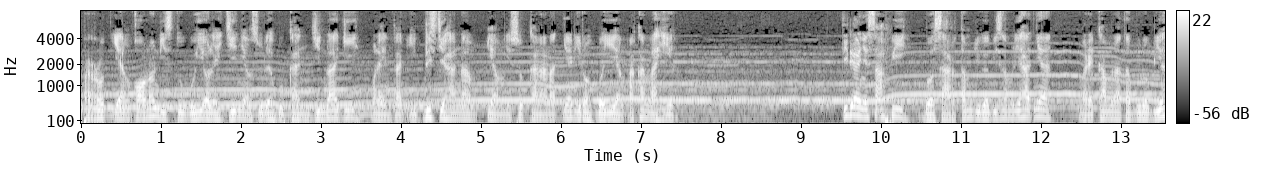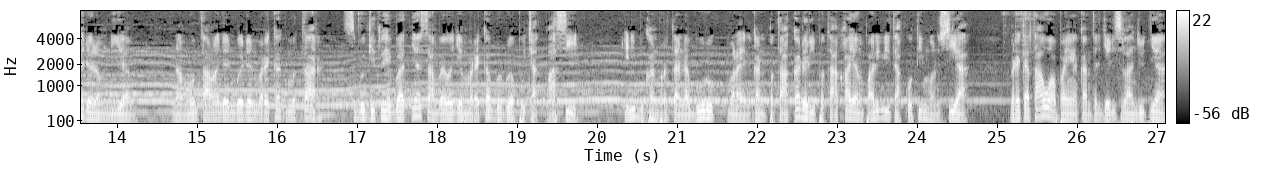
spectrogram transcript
Perut yang konon disetubuhi oleh jin yang sudah bukan jin lagi, melainkan iblis jahanam yang menyusupkan anaknya di roh bayi yang akan lahir. Tidak hanya Safi, Bos Sartem juga bisa melihatnya. Mereka menatap Burobiah dalam diam. Namun tangan dan badan mereka gemetar. Sebegitu hebatnya sampai wajah mereka berdua pucat pasi. Ini bukan pertanda buruk, melainkan petaka dari petaka yang paling ditakuti manusia. Mereka tahu apa yang akan terjadi selanjutnya,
